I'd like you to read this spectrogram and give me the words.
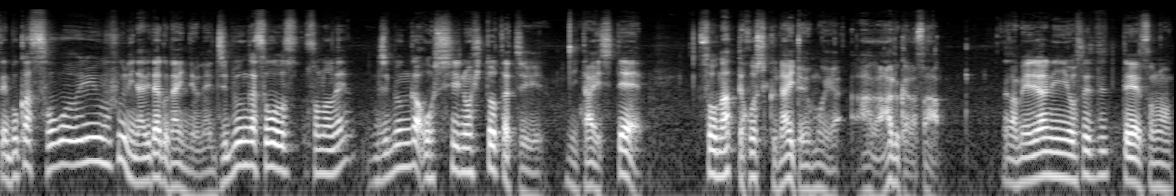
で僕はそういう風になりたくないんだよね。自分がそうそのね自分が推しの人たちに対してそうなってほしくないという思いがあるからさ。だからメジャーに寄せてってその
